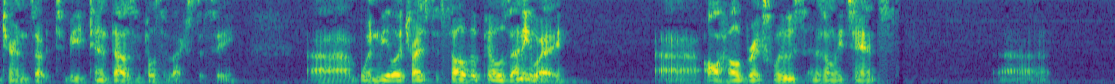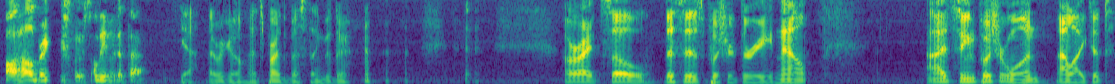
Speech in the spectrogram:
turns out to be 10,000 pills of ecstasy. Um, when Milo tries to sell the pills anyway, uh, all hell breaks loose, and his only chance. Uh, all hell breaks loose. I'll leave it at that. Yeah, there we go. That's probably the best thing to do. All right, so this is Pusher 3. Now, I'd seen Pusher 1. I liked it.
